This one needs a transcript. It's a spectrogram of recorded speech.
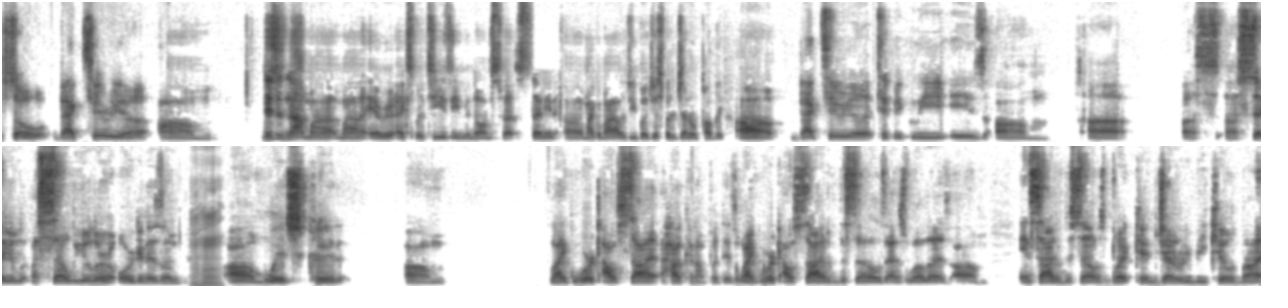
so bacteria um this is not my my area of expertise even though i'm studying uh, microbiology but just for the general public uh bacteria typically is um uh a, a cellular a cellular organism Mm-hmm. um which could um like work outside how can i put this like work outside of the cells as well as um inside of the cells but can generally be killed by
